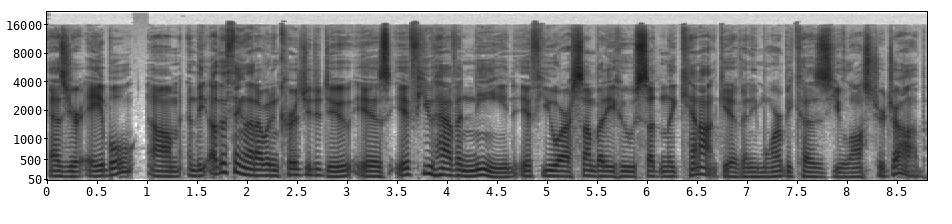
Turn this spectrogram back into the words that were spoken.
as you're able. Um, and the other thing that I would encourage you to do is if you have a need, if you are somebody who suddenly cannot give anymore because you lost your job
